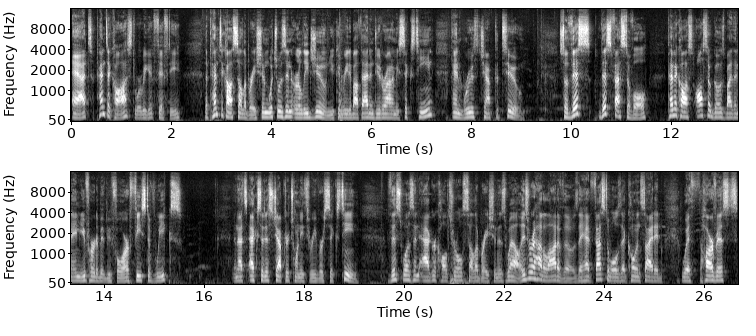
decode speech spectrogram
at Pentecost, where we get 50. The Pentecost celebration, which was in early June. You can read about that in Deuteronomy 16 and Ruth chapter 2. So, this, this festival Pentecost also goes by the name, you've heard of it before, Feast of Weeks. And that's Exodus chapter 23, verse 16. This was an agricultural celebration as well. Israel had a lot of those. They had festivals that coincided with harvests.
